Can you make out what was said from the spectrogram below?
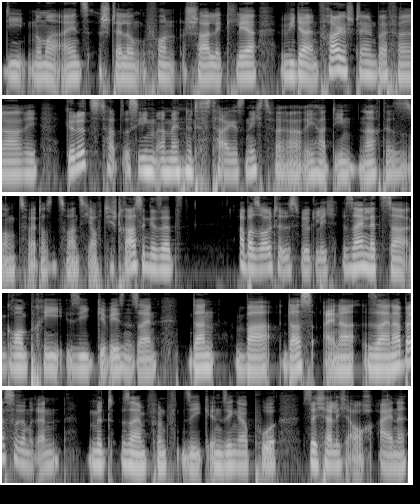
die Nummer 1 Stellung von Charles Leclerc wieder in Frage stellen bei Ferrari. Genützt hat es ihm am Ende des Tages nichts. Ferrari hat ihn nach der Saison 2020 auf die Straße gesetzt. Aber sollte es wirklich sein letzter Grand Prix-Sieg gewesen sein, dann war das einer seiner besseren Rennen mit seinem fünften Sieg in Singapur. Sicherlich auch eine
